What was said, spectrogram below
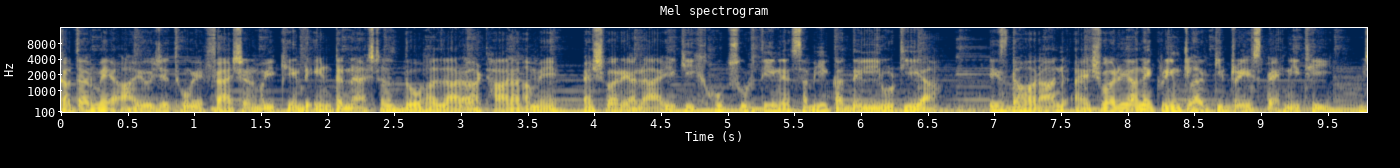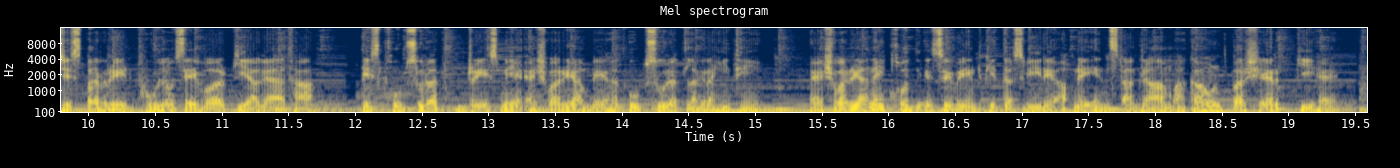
कतर में आयोजित हुए फ़ैशन वीकेंड इंटरनेशनल 2018 में ऐश्वर्या राय की खूबसूरती ने सभी का दिल लूट लिया। इस दौरान ऐश्वर्या ने क्रीम कलर की ड्रेस पहनी थी, जिस पर रेड फूलों से वर्क किया गया था। इस खूबसूरत ड्रेस में ऐश्वर्या बेहद खूबसूरत लग रही थी। ऐश्वर्या ने खुद इस इवेंट की तस्वीरें अपने इंस्टाग्राम अकाउंट पर शेयर की है।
